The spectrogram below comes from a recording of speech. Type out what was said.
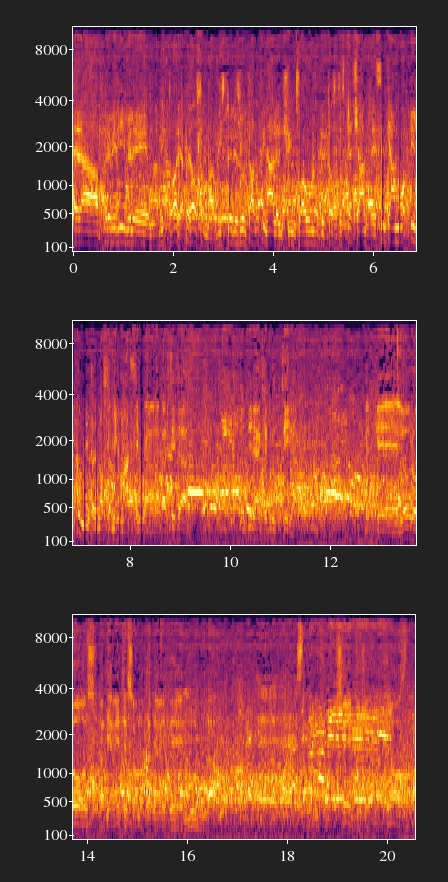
era prevedibile una vittoria, però insomma, visto il risultato finale, un 5 a 1 piuttosto schiacciante, sentiamo il commento del nostro amico Massimo. È una partita, devo dire anche bruttina, perché loro praticamente sono praticamente nulla. Eh, È stato fin troppo semplice da parte nostra.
